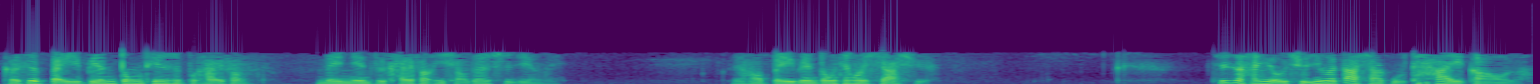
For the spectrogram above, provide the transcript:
可是北边冬天是不开放的，每年只开放一小段时间而已。然后北边冬天会下雪，其实很有趣，因为大峡谷太高了。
